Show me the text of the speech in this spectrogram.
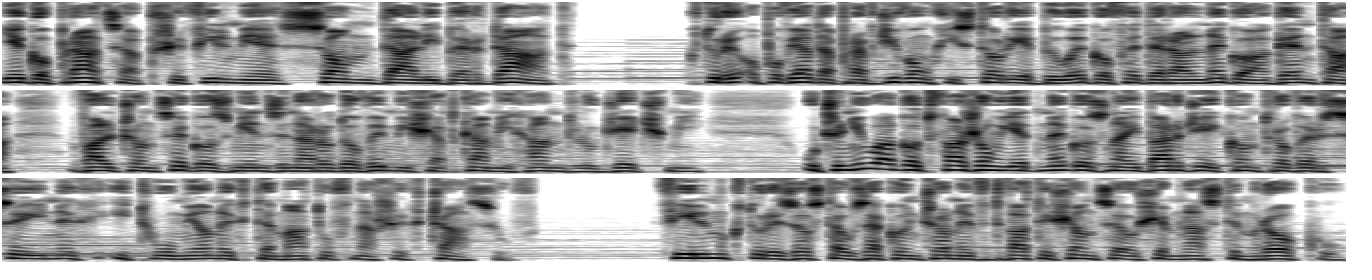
Jego praca przy filmie Som da Liberdad, który opowiada prawdziwą historię byłego federalnego agenta walczącego z międzynarodowymi siatkami handlu dziećmi, uczyniła go twarzą jednego z najbardziej kontrowersyjnych i tłumionych tematów naszych czasów. Film, który został zakończony w 2018 roku,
